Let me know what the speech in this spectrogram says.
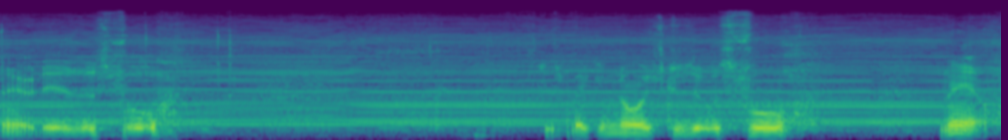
There it is, it's full. Just making noise because it was full. Now,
